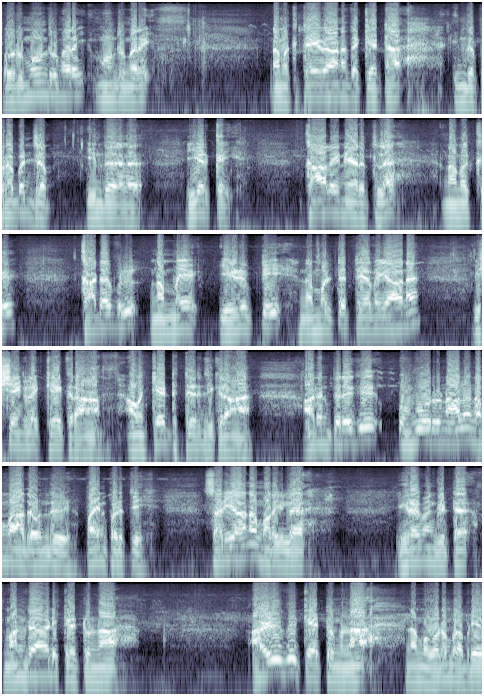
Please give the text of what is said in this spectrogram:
ஒரு மூன்று முறை மூன்று முறை நமக்கு தேவையானதை கேட்டால் இந்த பிரபஞ்சம் இந்த இயற்கை காலை நேரத்தில் நமக்கு கடவுள் நம்மை எழுப்பி நம்மள்கிட்ட தேவையான விஷயங்களை கேட்குறான் அவன் கேட்டு தெரிஞ்சுக்கிறான். அதன் பிறகு ஒவ்வொரு நாளும் நம்ம அதை வந்து பயன்படுத்தி சரியான முறையில் இறைவன்கிட்ட மன்றாடி கேட்டோம்னா அழுது கேட்டோம்னா நம்ம உடம்பு அப்படியே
